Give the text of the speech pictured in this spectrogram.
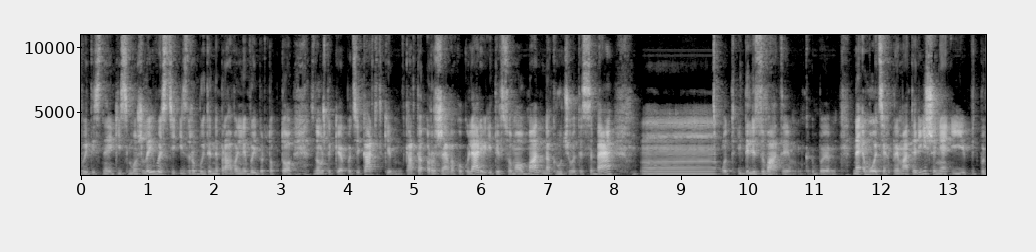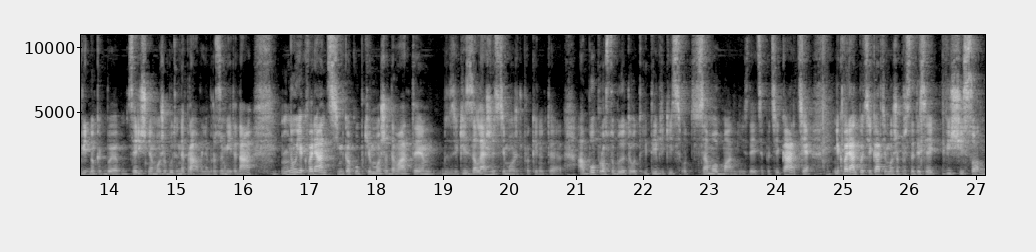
дивитись на якісь можливості і зробити неправильний вибір. Тобто, знову ж таки, по цій карті такі карта рожевих окулярів, іти в самообман, накручувати себе, от ідеалізувати, якби на емоціях приймати рішення, і відповідно, якби це рішення може бути неправильним. Розумієте, да? Ну, як варіант, сімка кубків може давати якісь залежності, можуть прокинути, або просто будете от іти в якийсь от самообман, мені здається, по цій карті. Як варіант, по цій карті може приснитися як віщий сон.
